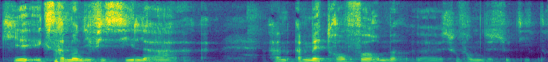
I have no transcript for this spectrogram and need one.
qui est extrêmement difficile à, mettre en forme euh, sous forme de sous-titres.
